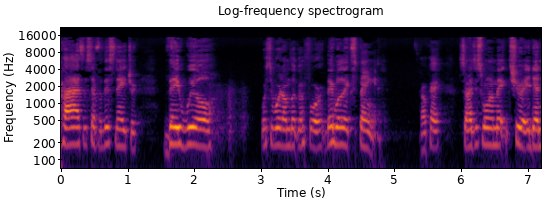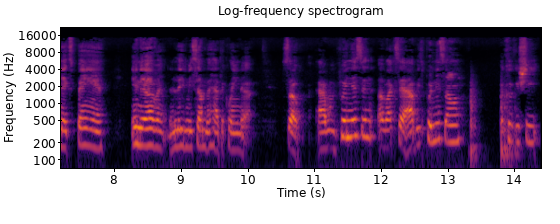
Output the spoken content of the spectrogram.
pies and stuff of this nature, they will, what's the word I'm looking for? They will expand. Okay. So I just want to make sure it doesn't expand in the oven and leave me something to have to clean up. So I will be putting this in, uh, like I said, I'll be putting this on a cookie sheet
